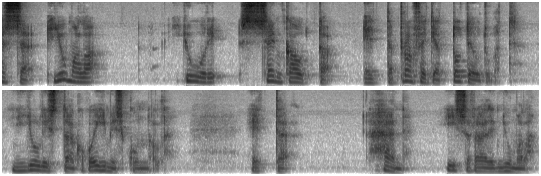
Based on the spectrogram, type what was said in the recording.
tässä Jumala juuri sen kautta, että profetiat toteutuvat, niin julistaa koko ihmiskunnalle, että hän, Israelin Jumala,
